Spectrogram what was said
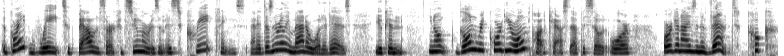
a great way to balance our consumerism is to create things, and it doesn't really matter what it is. You can, you know, go and record your own podcast episode or organize an event, cook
